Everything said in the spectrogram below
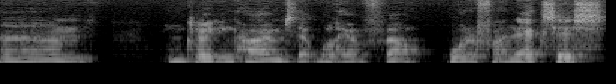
um, including homes that will have uh, waterfront access.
